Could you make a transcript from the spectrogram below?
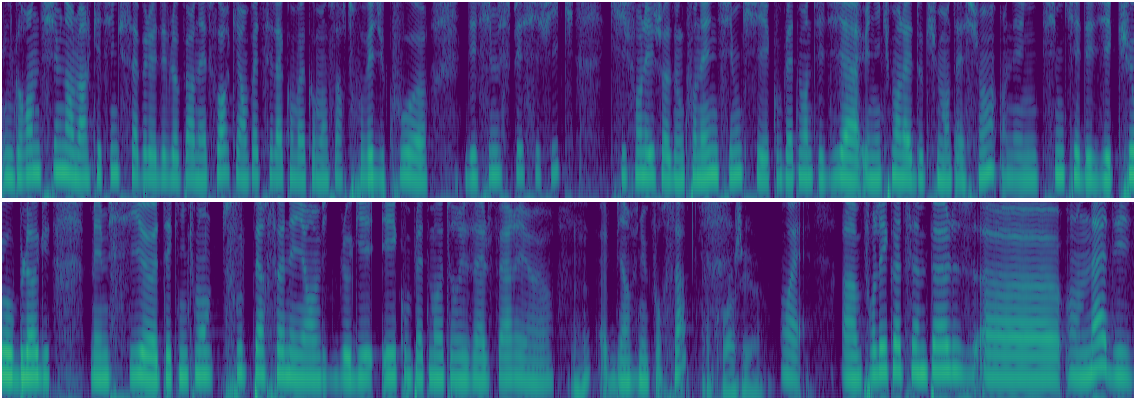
une grande team dans le marketing qui s'appelle le Developer Network et en fait c'est là qu'on va commencer à retrouver du coup euh, des teams spécifiques qui font les choses. Donc on a une team qui est complètement dédiée à uniquement la documentation. On a une team qui est dédiée que au blog, même si euh, techniquement toute personne ayant envie de bloguer est complètement autorisée à le faire et euh, Mhm. bienvenue pour ça. Encourager. ouais. Ouais. Euh, pour les code samples, euh, on a des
